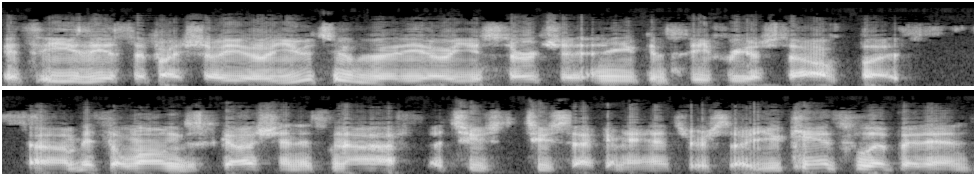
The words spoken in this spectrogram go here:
it's easiest if I show you a YouTube video, you search it and you can see for yourself, but um, it's a long discussion. It's not a two, two second answer. So you can't slip it in,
